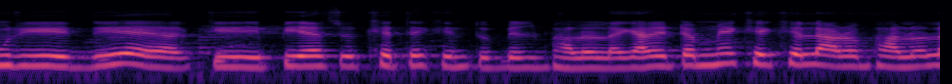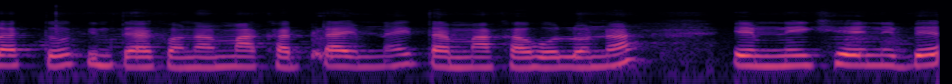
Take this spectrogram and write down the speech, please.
মুড়ি দিয়ে আর কি পেঁয়াজও খেতে কিন্তু বেশ ভালো লাগে। আর এটা মেখে খেলে আরও ভালো লাগতো, কিন্তু এখন আর মাখার টাইম নাই, তা মাখা হলো না এমনি খেয়ে নেবে।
